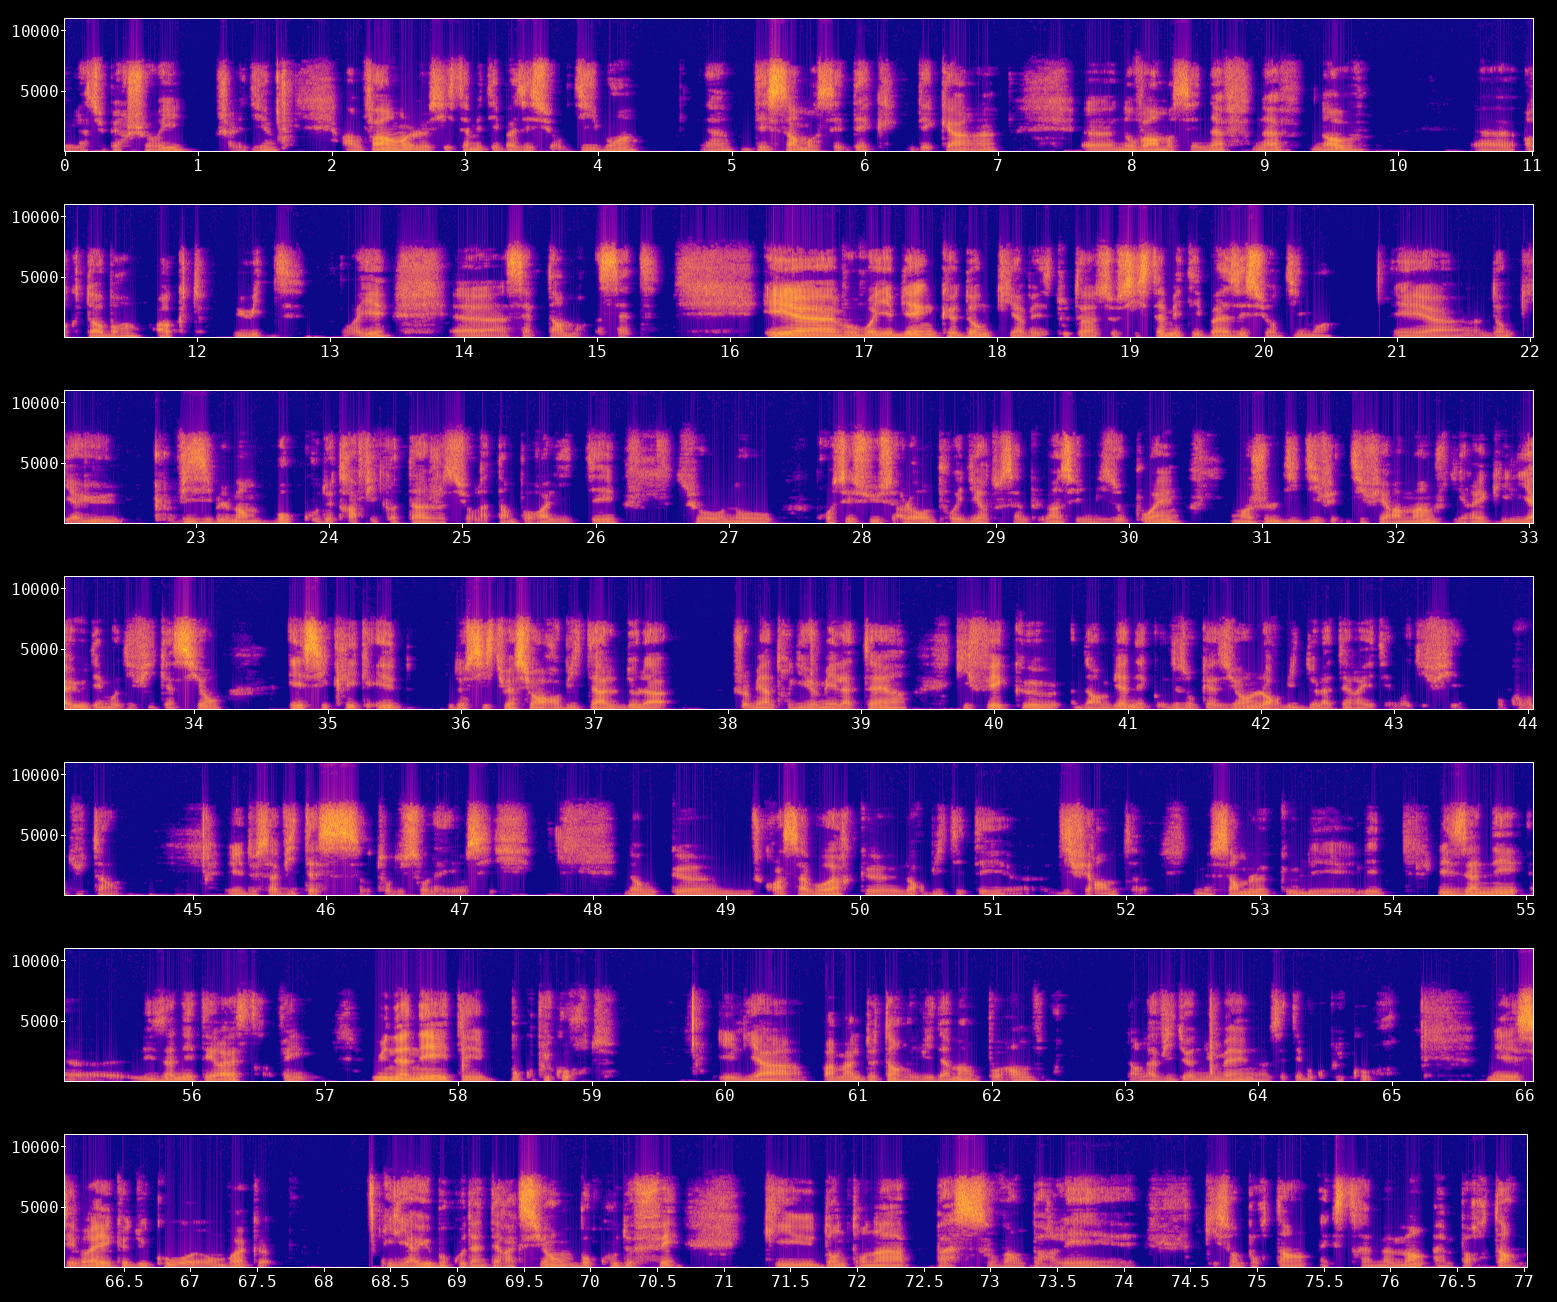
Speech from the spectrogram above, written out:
la supercherie, j'allais dire. Enfin, le système était basé sur 10 mois. Hein. Décembre, c'est Dec, Déca. Hein. Euh, novembre, c'est 9, 9, Nov. Euh, octobre, Oct, 8, vous voyez, euh, septembre 7. Et euh, vous voyez bien que donc il y avait tout un, ce système était basé sur 10 mois. Et euh, donc il y a eu visiblement beaucoup de traficotage sur la temporalité, sur nos processus. Alors on pourrait dire tout simplement c'est une mise au point. Moi je le dis différemment, je dirais qu'il y a eu des modifications et cycliques et de situation orbitale de la je mets entre guillemets la Terre, qui fait que dans bien des, occasions, l'orbite de la Terre a été modifiée au cours du temps et de sa vitesse autour du Soleil aussi. Donc, euh, je crois savoir que l'orbite était euh, différente. Il me semble que les, années, euh, les années terrestres, enfin, une année était beaucoup plus courte. Il y a pas mal de temps, évidemment, pour dans la vie d'un humain, c'était beaucoup plus court. Mais c'est vrai que du coup, on voit que il y a eu beaucoup d'interactions, beaucoup de faits qui, dont on n'a pas souvent parlé, qui sont pourtant extrêmement importants.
